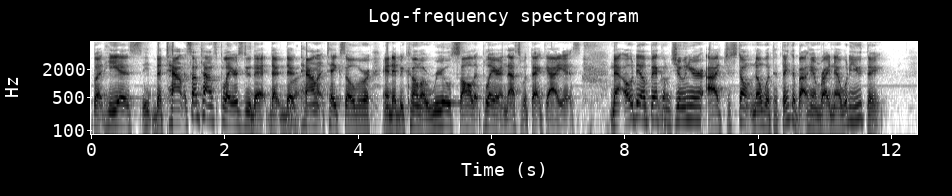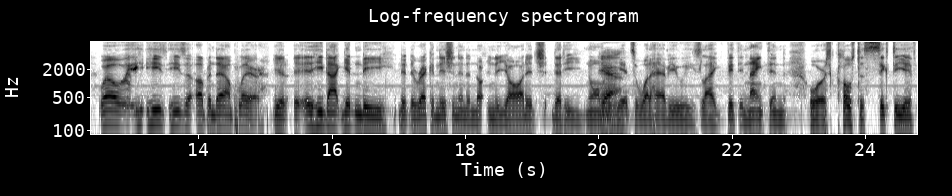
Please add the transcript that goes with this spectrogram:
But he has the talent. Sometimes players do that. That their right. talent takes over and they become a real solid player, and that's what that guy is. Now, Odell Beckham Jr. I just don't know what to think about him right now. What do you think? Well, he's he's an up and down player. He's not getting the, the, the recognition in the in the yardage that he normally yeah. gets or what have you. He's like 59th and or is close to 60th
